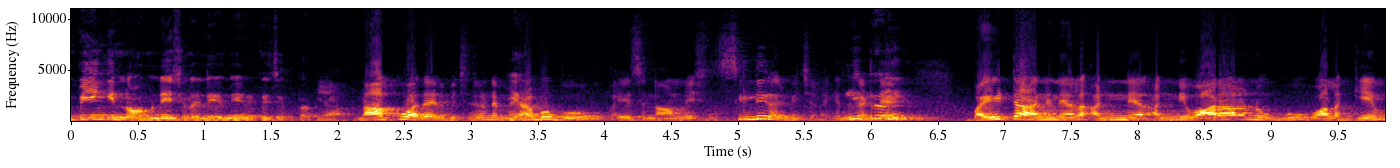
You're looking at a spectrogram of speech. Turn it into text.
being in nomination అనేది నేనైతే చెప్తాను. నాకు అదే అనిపించింది. ఎందుకంటే మెహబూబ్ వేసిన నామినేషన్ సిల్లీగా అనిపించింది నాకు. ఎందుకంటే. బయట అన్ని నెల అన్ని నెల అన్ని వారాలు నువ్వు వాళ్ళ గేమ్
